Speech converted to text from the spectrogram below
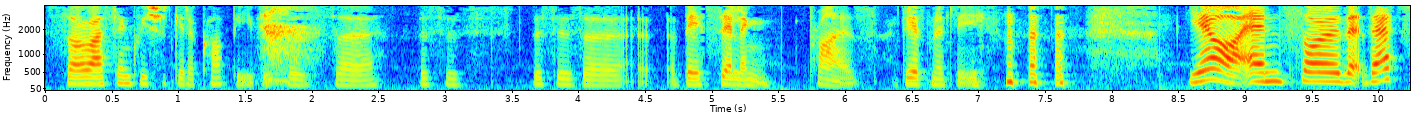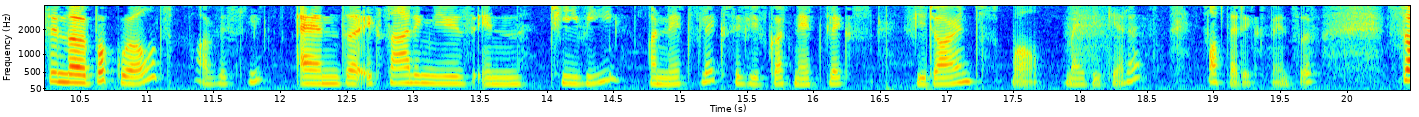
So I think we should get a copy because uh, this is this is a, a best-selling prize, definitely. yeah, and so that that's in the book world, obviously, and uh, exciting news in TV on Netflix. If you've got Netflix, if you don't, well, maybe get it. It's not that expensive. So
